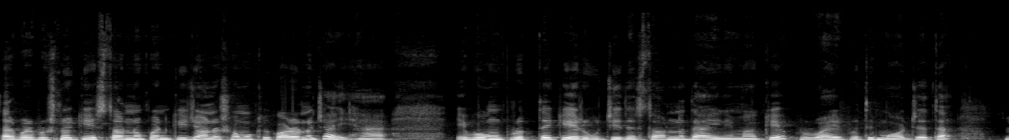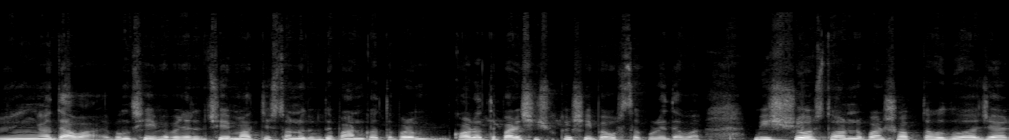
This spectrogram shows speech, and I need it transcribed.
তারপরে প্রশ্ন কি, স্তন্যপান কি জনসমক্ষে করানো যায়? হ্যাঁ এবং প্রত্যেকের উচিত স্তন্যদায়িনী মাকে মায়ের প্রতি মর্যাদা দেওয়া এবং সেইভাবে যেন সে মাতৃস্তন্য দুগ্ধ পান করতে পারে করাতে পারে শিশুকে সেই ব্যবস্থা করে দেওয়া। বিশ্ব স্তন্যপান সপ্তাহ দু হাজার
